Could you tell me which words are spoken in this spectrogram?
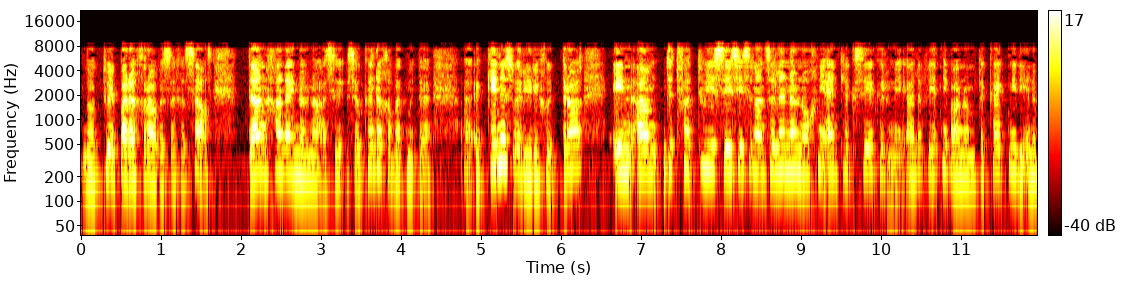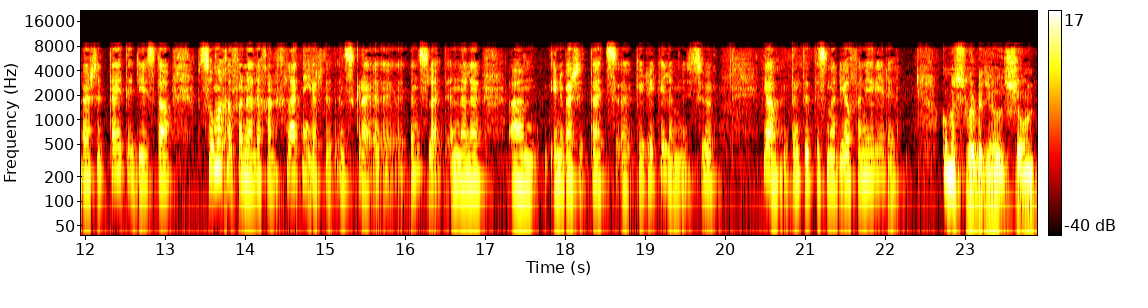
na twee paragrawe se gesels. Dan gaan hy nou na 'n sielkundige wat met 'n 'n kennis oor hierdie goed dra en um dit vat twee sessies en dan hulle nou nog nie eintlik seker nie. Hulle weet nie waarna om te kyk nie. Die universiteite deesdae, sommige van hulle gaan glad nie eers dit inskryf uh, insluit in hulle um universiteits uh, curriculum nie. So ja, ek dink dit is maar deel van die rede. Kom ons hoor by jou Shaun,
